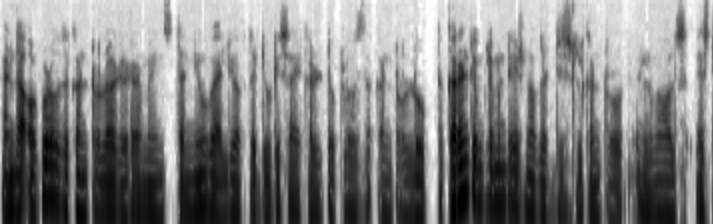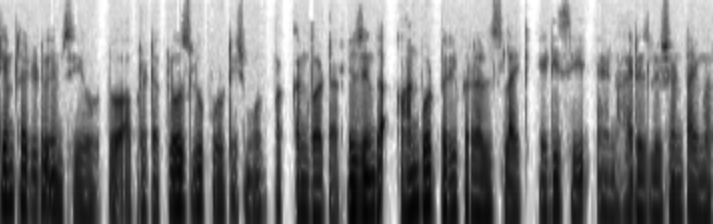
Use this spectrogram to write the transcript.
and the output of the controller determines the new value of the duty cycle to close the control loop. The current implementation of the digital control involves STM32MCU to operate a closed loop voltage mode buck converter using the onboard peripherals like ADC and high resolution timer.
